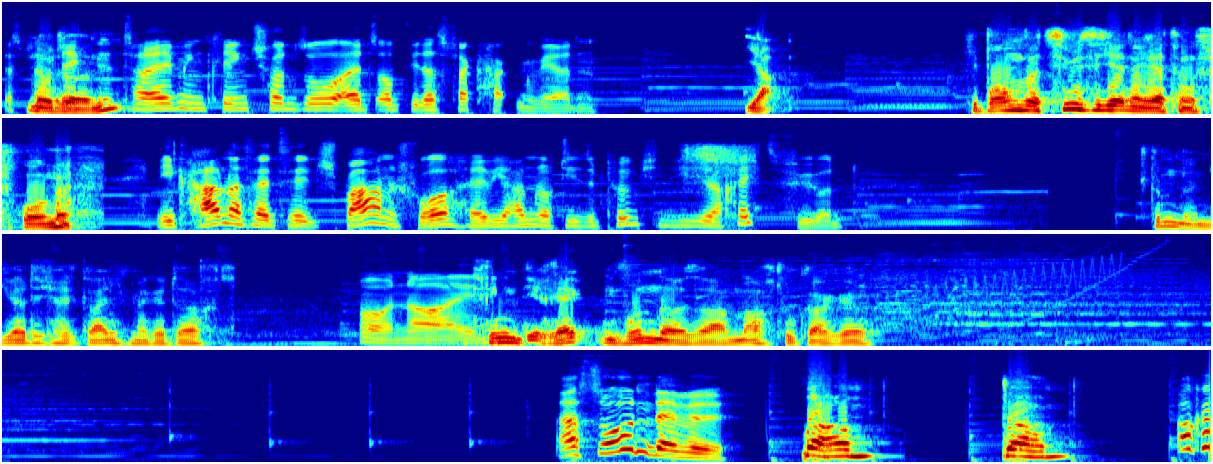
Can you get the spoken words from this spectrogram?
Das perfekte. Timing klingt schon so, als ob wir das verkacken werden. Ja. Hier brauchen wir ziemlich sicher einen Rettungssprung. Mir kam das als in Spanisch vor. Hä, wir haben doch diese Pünktchen, die nach rechts führen. Stimmt, an die hatte ich halt gar nicht mehr gedacht. Oh nein. Kriegen direkt einen Wundersamen. Ach du Kacke. Ach so, ein Level. Bam, bam, Okay,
